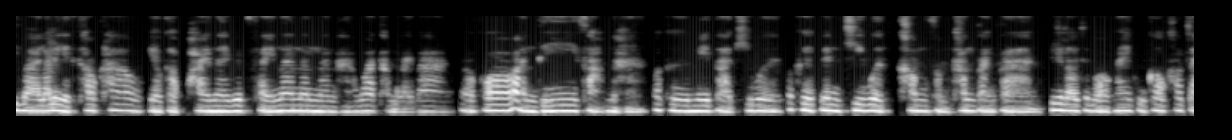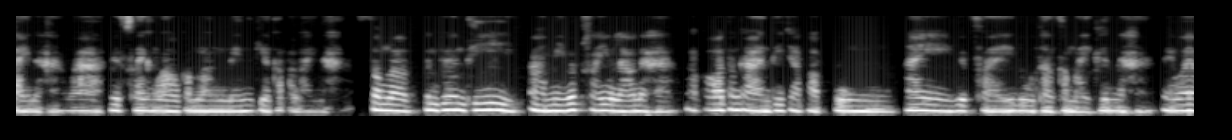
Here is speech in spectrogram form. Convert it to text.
ธิบายรายละเอียดคร่าวๆ เกี่ยวกับภายในเว็บไซต์หน้านั้นๆนะคะว่าทำอะไรบ้าง แล้วก็อันที่ 3 นะคะก็คือ meta keyword ก็คือเป็นคีย์เวิร์ดคำสำคัญต่างๆ ที่เราจะบอกให้ Google เข้าใจนะคะว่าเว็บไซต์ของเรากำลังเน้นเกี่ยวกับอะไรนะคะ สำหรับเพื่อนๆที่มีเว็บไซต์อยู่แล้วนะคะแล้วก็ต้องการที่จะปรับปรุงให้เว็บไซต์ดูทันสมัยขึ้นนะคะไม่ว่า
